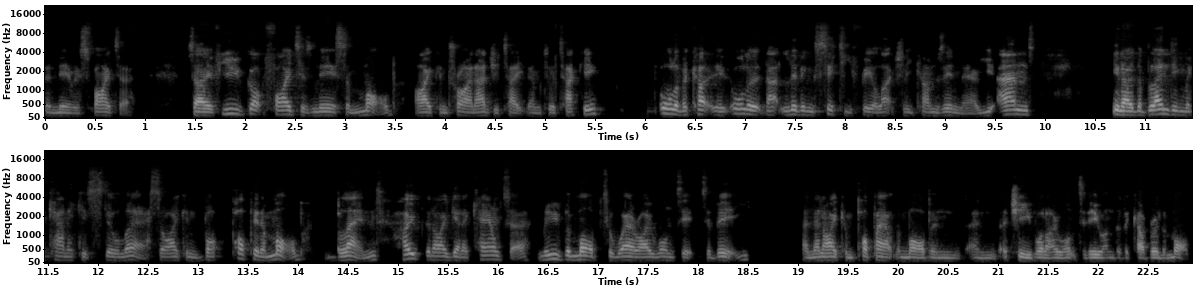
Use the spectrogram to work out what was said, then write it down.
the nearest fighter. So if you've got fighters near some mob, I can try and agitate them to attack you. All of a all of that living city feel actually comes in now. You and you know the blending mechanic is still there, so I can bo- pop in a mob, blend, hope that I get a counter, move the mob to where I want it to be, and then I can pop out the mob and and achieve what I want to do under the cover of the mob.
